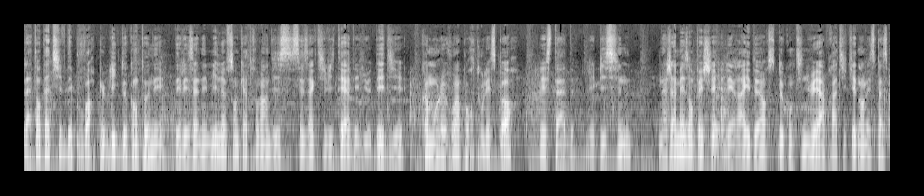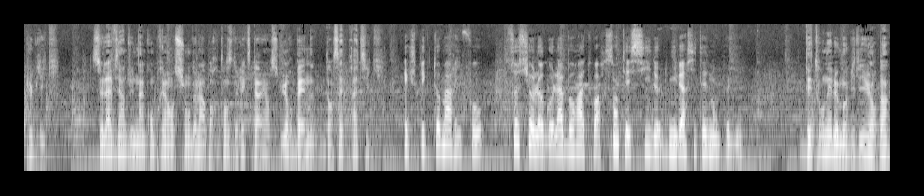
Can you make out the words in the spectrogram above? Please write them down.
La tentative des pouvoirs publics de cantonner, dès les années 1990, ces activités à des lieux dédiés, comme on le voit pour tous les sports, les stades, les piscines, n'a jamais empêché les riders de continuer à pratiquer dans l'espace public. Cela vient d'une incompréhension de l'importance de l'expérience urbaine dans cette pratique. Explique Thomas Riffaut, sociologue au laboratoire Santécy de l'Université de Montpellier. Détourner le mobilier urbain,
